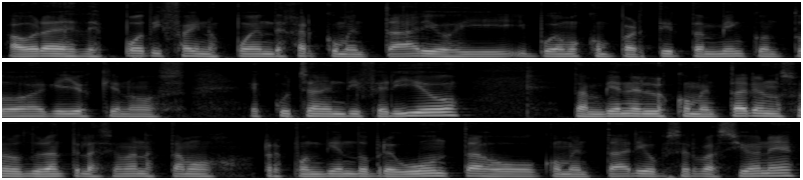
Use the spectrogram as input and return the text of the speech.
ahora desde Spotify nos pueden dejar comentarios y podemos compartir también con todos aquellos que nos escuchan en diferido. También en los comentarios, nosotros durante la semana estamos respondiendo preguntas o comentarios, observaciones.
